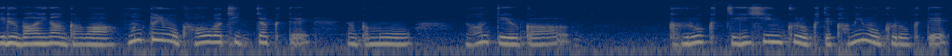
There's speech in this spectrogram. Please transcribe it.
いる場合なんかは本当にもう顔がちっちゃくてなんかもう何て言うか黒く全身黒くて髪も黒くて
